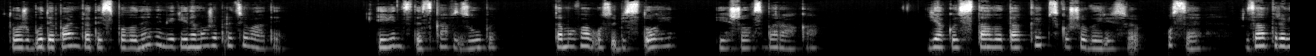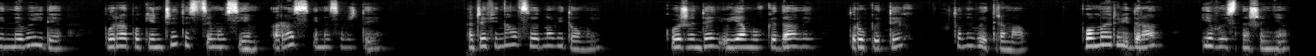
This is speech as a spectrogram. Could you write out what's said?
Хто ж буде панькати з полоненим, який не може працювати? І він стискав зуби, тамував у собі стогін і йшов з барака. Якось стало так кепсько, що вирішив усе. Завтра він не вийде, пора покінчити з цим усім раз і назавжди. Адже фінал все одно відомий. Кожен день у яму вкидали трупи тих, хто не витримав, помер від ран і виснаження.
